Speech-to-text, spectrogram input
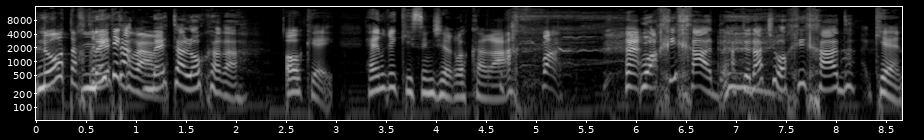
נו, תחליטי כבר. מטא לא קרה. אוקיי, הנרי קיסינג'ר לא קרה. הוא הכי חד. את יודעת שהוא הכי חד? כן.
